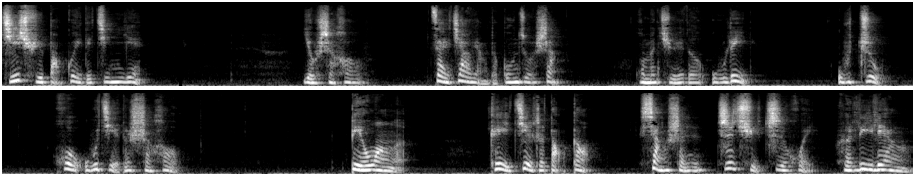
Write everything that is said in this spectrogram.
汲取宝贵的经验。有时候，在教养的工作上，我们觉得无力、无助或无解的时候，别忘了可以借着祷告向神支取智慧和力量。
